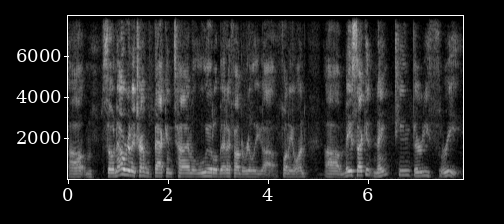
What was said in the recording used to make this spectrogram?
Um, so now we're going to travel back in time a little bit. I found a really uh, funny one. Uh, May 2nd, 1933.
